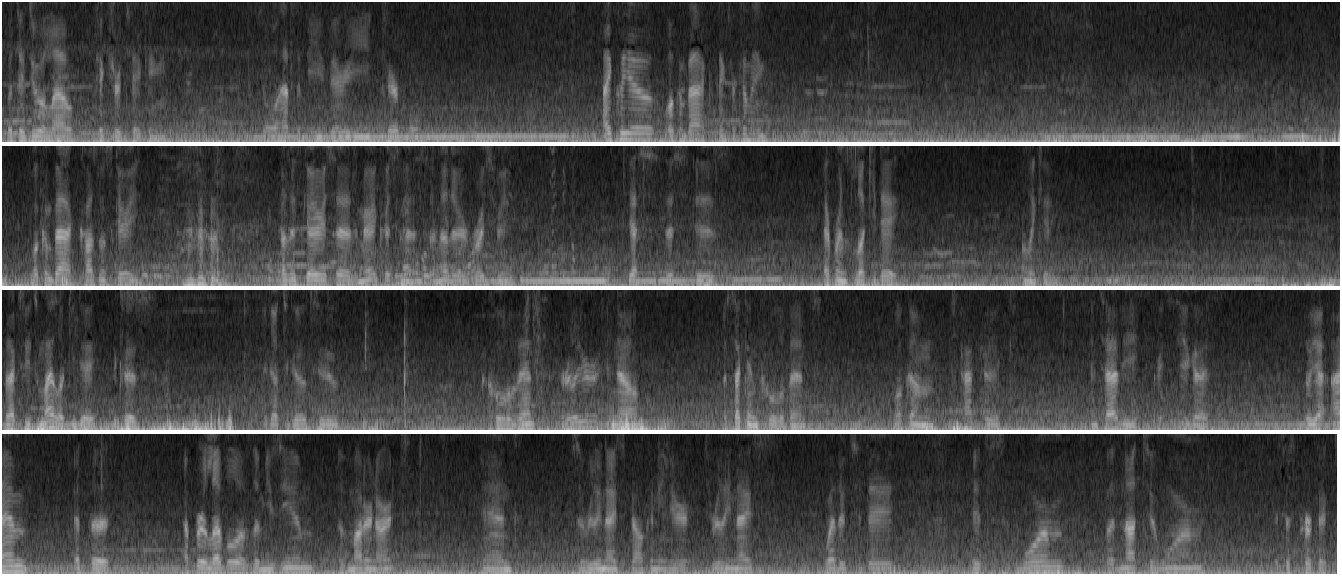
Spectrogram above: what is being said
but they do allow picture taking. So I'll have to be very careful. Hi Cleo, welcome back. Thanks for coming. Welcome back, Cosmo Scary. Cosmo Scary says, Merry Christmas, another Roy stream. Yes, this is everyone's lucky day. Only kidding. But actually it's my lucky day because I got to go to a cool event earlier and now a second cool event. Welcome Patrick and Tabby. Great to see you guys. So yeah, I am at the upper level of the Museum of Modern Art and there's a really nice balcony here. It's really nice weather today. It's warm, but not too warm. It's just perfect.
